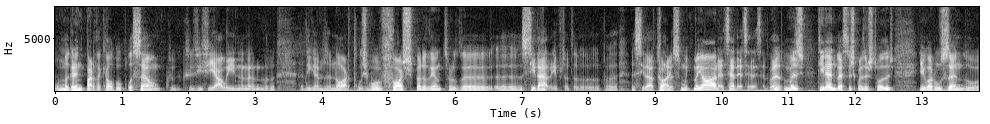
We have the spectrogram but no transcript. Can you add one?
uma grande parte daquela população que, que vivia ali, na, na, digamos, a norte de Lisboa, foge para dentro da cidade e, portanto, a cidade claro. torna-se muito maior, etc, etc, etc. Mas, tirando essas coisas todas e agora usando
